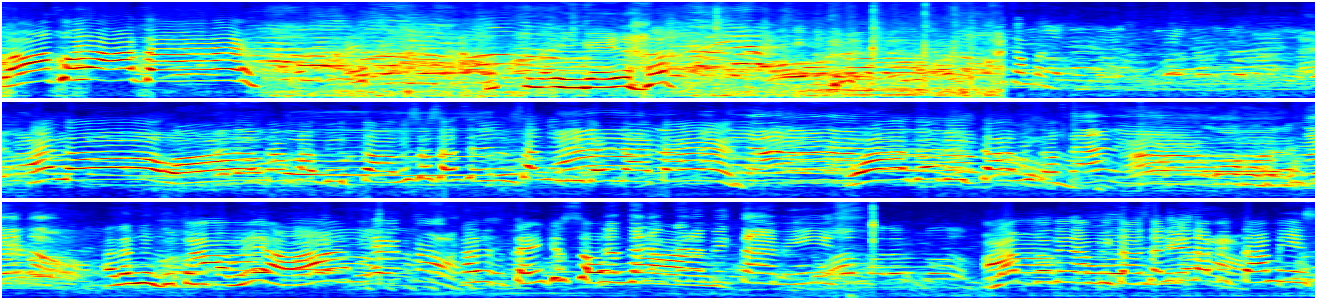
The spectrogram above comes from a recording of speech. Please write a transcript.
Mga kuya ate! Naingay na. Hello! Wow! Naka-big tummy. Sa saan, saan, saan yung leader natin? Wow! The big tummy. Alam niyo, gutom kami ah. Thank you so much. Big Tamis. Love ko din ang big tummy. Saan ka na big tummies?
